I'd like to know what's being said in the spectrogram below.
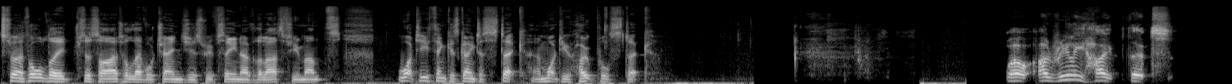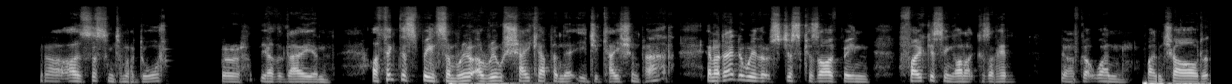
So, with all the societal level changes we've seen over the last few months, what do you think is going to stick, and what do you hope will stick? Well, I really hope that. You know, I was listening to my daughter the other day, and I think there's been some real a real shake up in the education part. And I don't know whether it's just because I've been focusing on it because I've had, you know, I've got one one child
